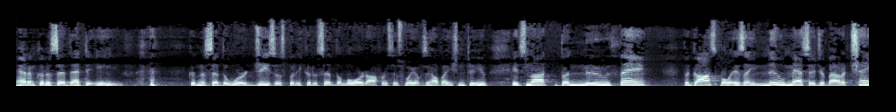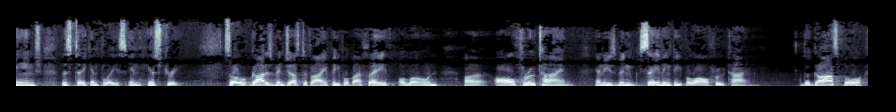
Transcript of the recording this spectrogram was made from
Adam could have said that to Eve. couldn't have said the word Jesus, but he could have said the Lord offers this way of salvation to you. It's not the new thing. The gospel is a new message about a change that's taken place in history. So God has been justifying people by faith alone uh, all through time, and He's been saving people all through time. The gospel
